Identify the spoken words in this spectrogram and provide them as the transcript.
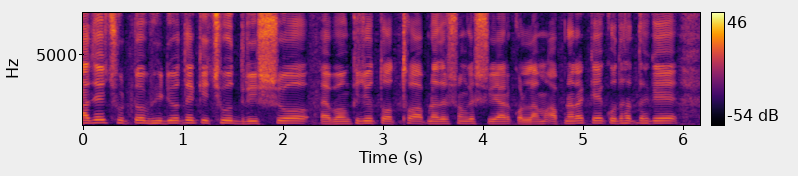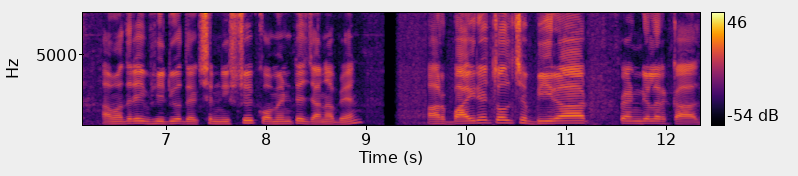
আজ এই ছোট্ট ভিডিওতে কিছু দৃশ্য এবং কিছু তথ্য আপনাদের সঙ্গে শেয়ার করলাম। আপনারা কে কোথা থেকে আমাদের এই ভিডিও দেখছেন নিশ্চয়ই কমেন্টে জানাবেন। আর বাইরে চলছে বিরাট প্যান্ডেলের কাজ।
